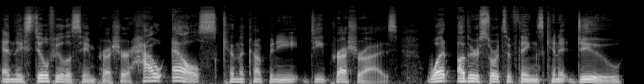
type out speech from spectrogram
and they still feel the same pressure, how else can the company depressurize? What other sorts of things can it do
